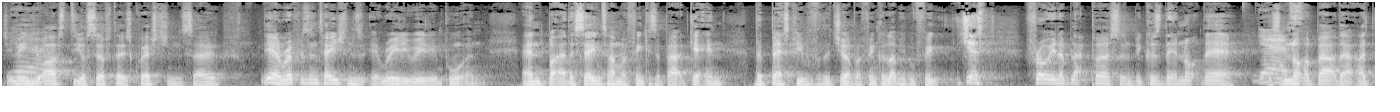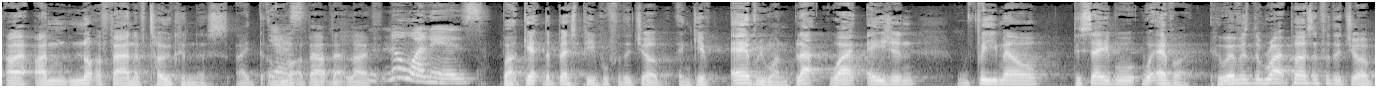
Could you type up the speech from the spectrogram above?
Do you mean you Yeah. asked yourself those questions? So yeah, representation is really really important. And but at the same time, I think it's about getting the best people for the job. I think a lot of people think just throw in a black person because they're not there. Yes. It's not about that. I, I, I'm not a fan of tokenness. I, I'm Yes. not about that life. No one is. But get the best people for the job and give everyone, black, white, Asian, female, disabled, whatever, whoever's the right person for the job,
